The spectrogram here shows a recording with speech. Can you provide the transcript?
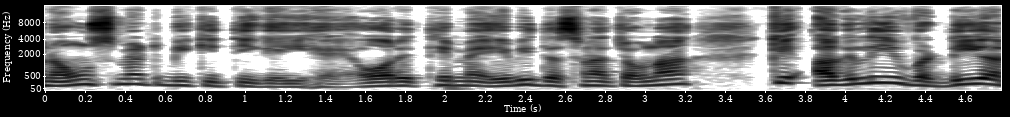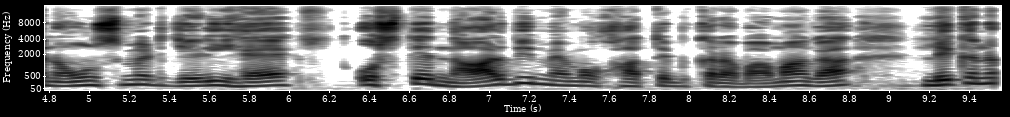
ਅਨਾਉਂਸਮੈਂਟ ਵੀ ਕੀਤੀ ਗਈ ਹੈ। ਔਰ ਇੱਥੇ ਮੈਂ ਇਹ ਵੀ ਦੱਸਣਾ ਚਾਹੁੰਦਾ ਕਿ ਅਗਲੀ ਵੱਡੀ ਅਨਾਉਂਸਮੈਂਟ ਜਿਹੜੀ ਹੈ ਉਸ ਦੇ ਨਾਲ ਵੀ ਮੈਂ ਮੁਖਾਤਿਬ ਕਰਵਾਵਾਂਗਾ। ਲੇਕਿਨ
